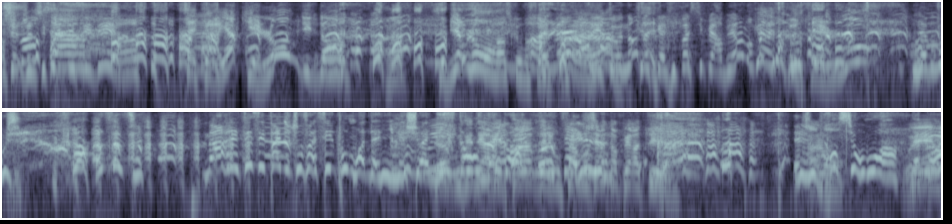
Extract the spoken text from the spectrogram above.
Je, ne suis pas ça. décédée. Hein. Cette carrière qui est longue, dites donc. Hein C'est bien long hein, ce que vous Oh, faites. merde, c'est étonnant parce qu'elle joue pas super bien. Qu'est-ce que c'est long Ne bougez. Mais arrêtez, c'est pas du tout facile pour moi d'animer. Je suis à distance, d'accord vous allez vous faire monter la température. Et je Ah non. prends sur moi. Oui, d'accord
